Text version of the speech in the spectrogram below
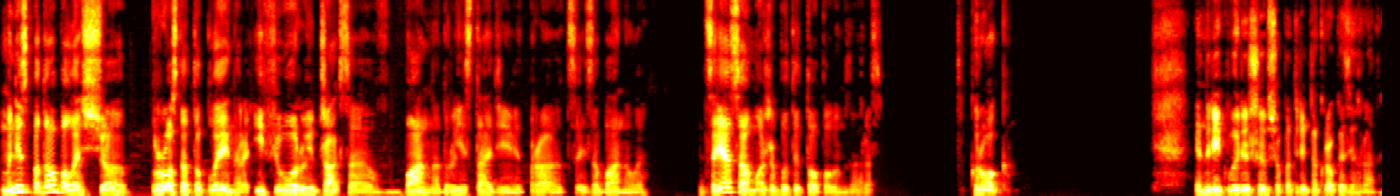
Мені сподобалось, що просто топлейнера і Фіору, і Джакса в бан на другій стадії відправили і забанили. І це Ясо може бути топовим зараз. Крок. Енрік вирішив, що потрібно крока зіграти.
